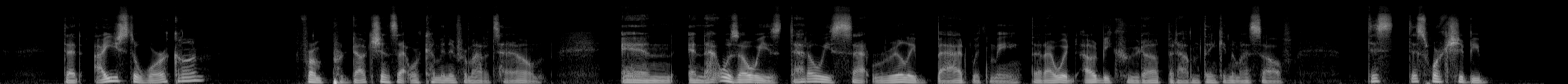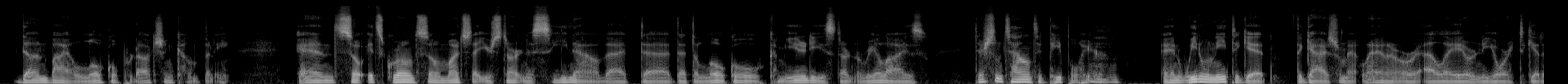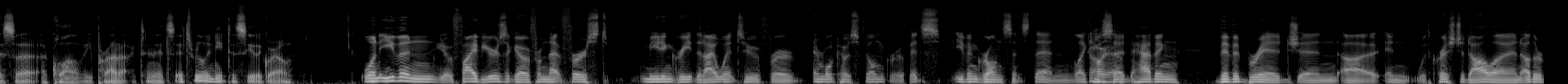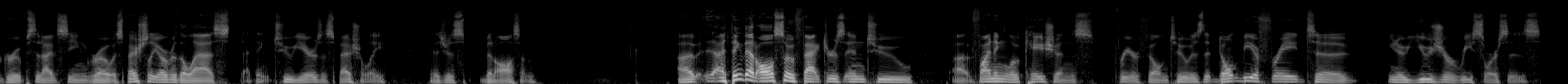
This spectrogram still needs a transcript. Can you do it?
that I used to work on from productions that were coming in from out of town and and that was always that always sat really bad with me that I would I would be crewed up but I'm thinking to myself this this work should be done by a local production company. And so it's grown so much that you're starting to see now that uh, that the local community is starting to realize there's some talented people here. And we don't need to get the guys from Atlanta or LA or New York to get us a, a quality product. And it's it's really neat to see the growth Well, and even you know, five years ago, from that first meet and greet that I went to for Emerald Coast Film Group, it's even grown since then. And like you Oh, yeah. said, having Vivid Bridge and uh, and with Chris Chadala and other groups that I've seen grow, especially over the last I think two years, especially, has just been awesome. Uh, I think that also factors into uh, finding locations for your film too. Is that don't be afraid to you know use your resources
